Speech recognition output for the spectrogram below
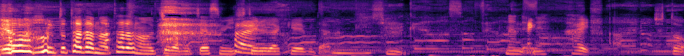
いやほんとただのただのうちが夏休みしてるだけみたいな、うん。なんでねはい、ちょっとは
